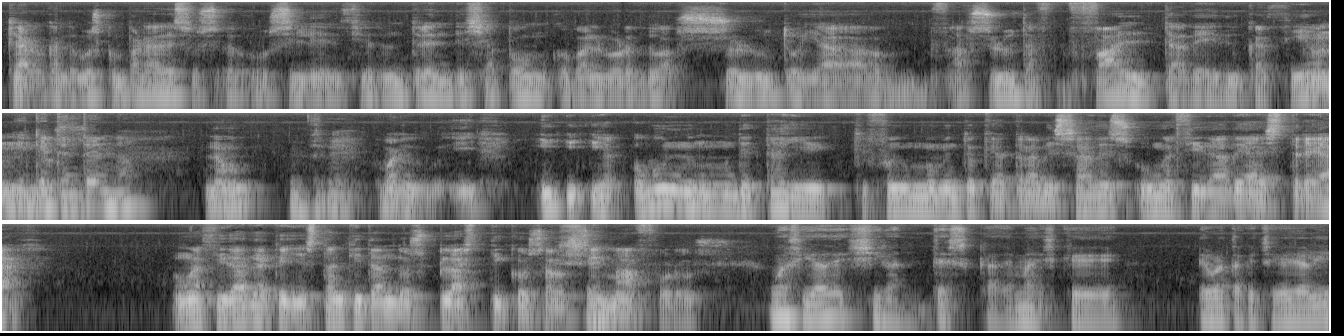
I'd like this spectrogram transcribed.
claro, cando vos comparades os, o silencio dun tren de Xapón co balbordo absoluto e a absoluta falta de educación. E que te entenda. Non? Sí. Bueno, e, E, e, e houve un, un detalle que foi un momento que atravesades unha cidade a estrear. Unha cidade a que lle están quitando os plásticos aos sí. semáforos. Unha cidade xigantesca, ademais, que eu ata que cheguei ali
